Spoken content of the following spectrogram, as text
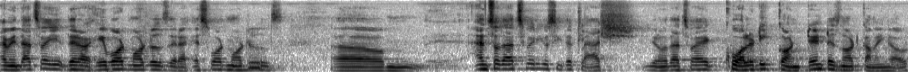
I mean, that's why there are AVOD models, there are SVOD models. Um, and so that's where you see the clash. You know, that's why quality content is not coming out.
